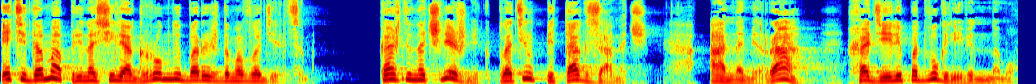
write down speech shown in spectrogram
Эти дома приносили огромный барыш домовладельцам. Каждый ночлежник платил пятак за ночь, а номера ходили по двугривенному.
